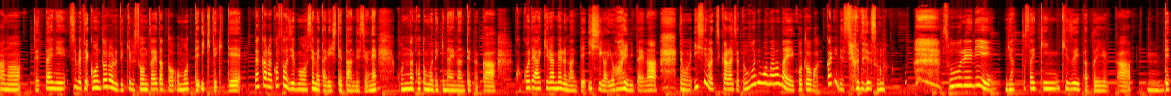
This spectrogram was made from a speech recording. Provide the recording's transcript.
あの絶対に全てコントロールできる存在だと思って生きてきてだからこそ自分を責めたりしてたんですよね。こんなこともできないなんてとか、ここで諦めるなんて意志が弱いみたいな。でも意志の力じゃどうにもならないことばっかりですよね、そのそれに、やっと最近気づいたというか、うん、で、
